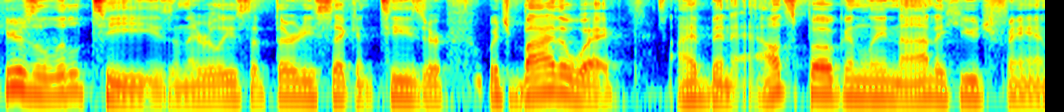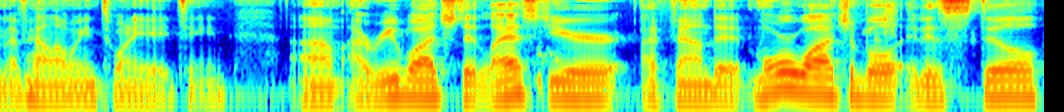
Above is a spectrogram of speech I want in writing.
here's a little tease. And they released a 30 second teaser, which, by the way, I've been outspokenly not a huge fan of Halloween 2018. Um, I rewatched it last year. I found it more watchable. It is still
